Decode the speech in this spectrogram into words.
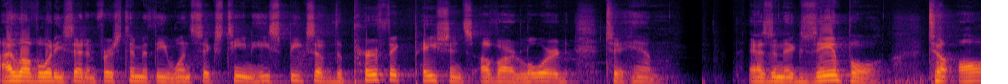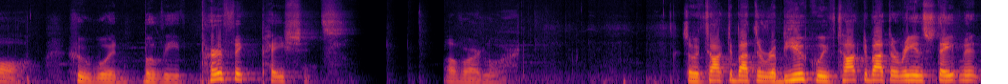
I love what he said in 1 Timothy 1:16. He speaks of the perfect patience of our Lord to him as an example to all who would believe. Perfect patience of our Lord. So we've talked about the rebuke, we've talked about the reinstatement.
